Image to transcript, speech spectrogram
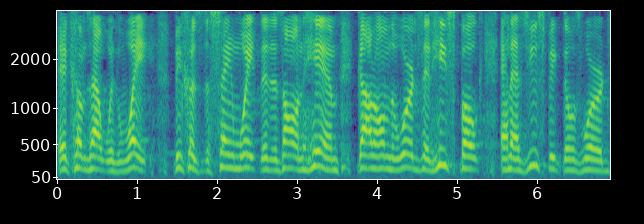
It comes out with weight because the same weight that is on him got on the words that he spoke. And as you speak those words,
